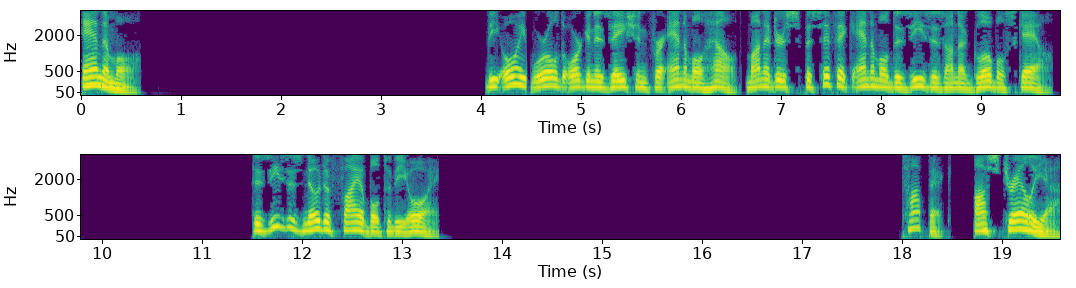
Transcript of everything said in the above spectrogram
Animal The OIE World Organization for Animal Health monitors specific animal diseases on a global scale. Diseases notifiable to the OIE Australia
